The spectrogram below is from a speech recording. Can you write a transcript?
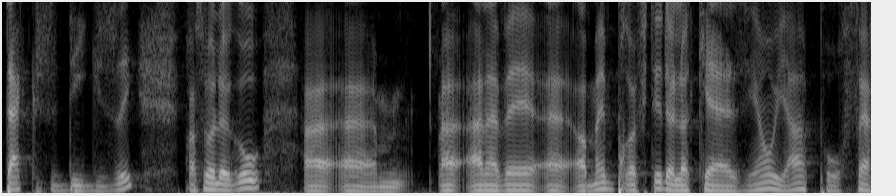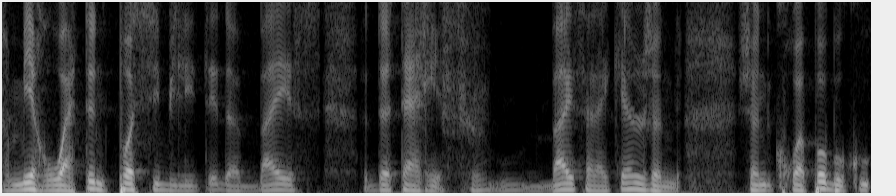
taxes déguisées. François Legault a- en avait, euh, a même profité de l'occasion hier pour faire miroiter une possibilité de baisse de tarifs. Baisse à laquelle je ne, crois pas beaucoup.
